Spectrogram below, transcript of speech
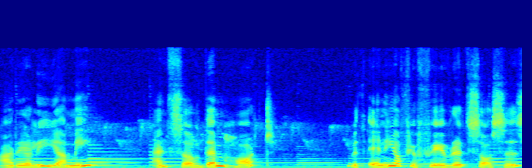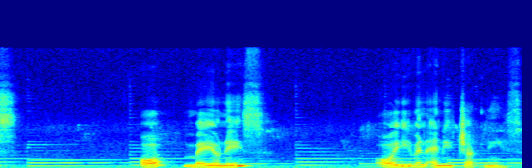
are really yummy and serve them hot with any of your favorite sauces or mayonnaise or even any chutneys.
